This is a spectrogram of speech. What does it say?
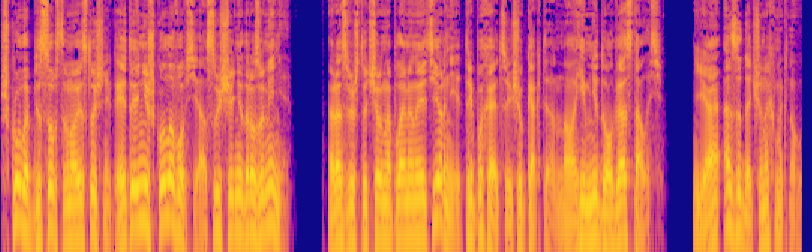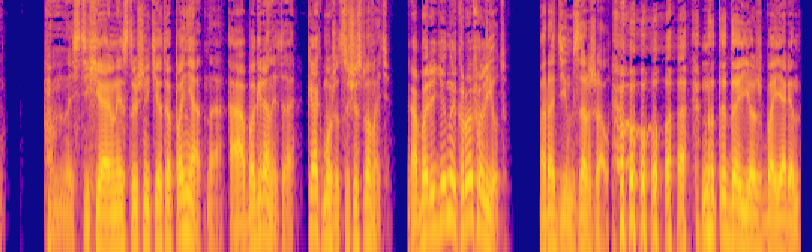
Школа без собственного источника — это и не школа вовсе, а сущее недоразумение. Разве что чернопламенные тернии трепыхаются еще как-то, но им недолго осталось. Я озадаченно хмыкнул. Хм, стихиальные источники — это понятно, а багряный-то как может существовать? Аборигены кровь льют. Радим заржал. ну ты даешь, боярин.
